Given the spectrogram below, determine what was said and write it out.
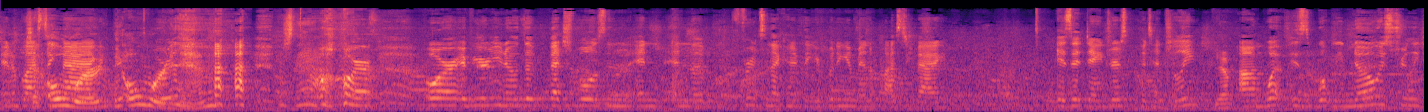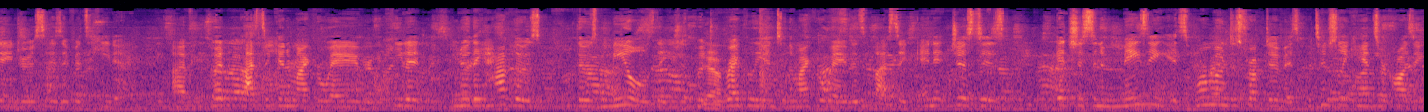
in a It's plastic an old bag, word. The old word again. What's that? or or if you're you know the vegetables and, and, and the fruits and that kind of thing you're putting them in a plastic bag. Is it dangerous? Potentially. Yep. um, what is what we know is truly dangerous is if it's heated. Uh, if you put plastic in a microwave or you heat it you know they have those those meals that you just put Yeah. directly into the microwave that's plastic and it just is it's just an amazing it's hormone disruptive it's potentially cancer causing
